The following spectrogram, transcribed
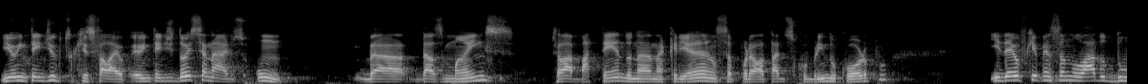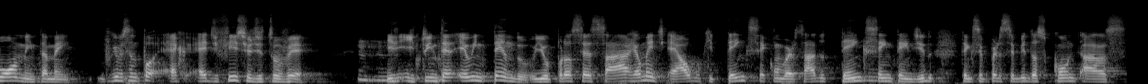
E eu entendi o que tu quis falar. Eu, eu entendi dois cenários. Um, da, das mães, sei lá, batendo na, na criança por ela estar descobrindo o corpo. E daí eu fiquei pensando no lado do homem também. Fiquei pensando, pô, é, é difícil de tu ver. E, e tu ente- eu entendo. E o processar, realmente, é algo que tem que ser conversado, tem que ser entendido, tem que ser percebido as, con- as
